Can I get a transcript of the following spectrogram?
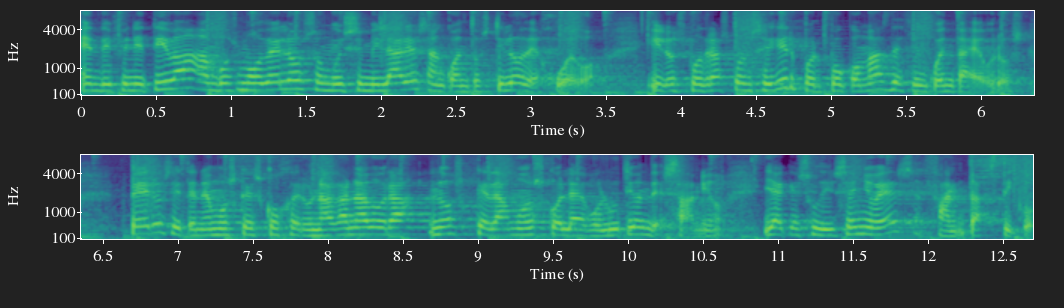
En definitiva, ambos modelos son muy similares en cuanto a estilo de juego y los podrás conseguir por poco más de 50 euros. Pero si tenemos que escoger una ganadora, nos quedamos con la Evolution de Sanyo, ya que su diseño es fantástico.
